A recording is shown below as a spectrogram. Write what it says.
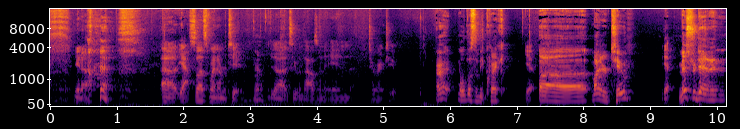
so, yeah. you know. uh, yeah, so that's my number two. Yeah, uh, T one thousand in Terminator Two. All right. Well, this will be quick. Yeah. Uh, minor two. Yeah, Mr. Den-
